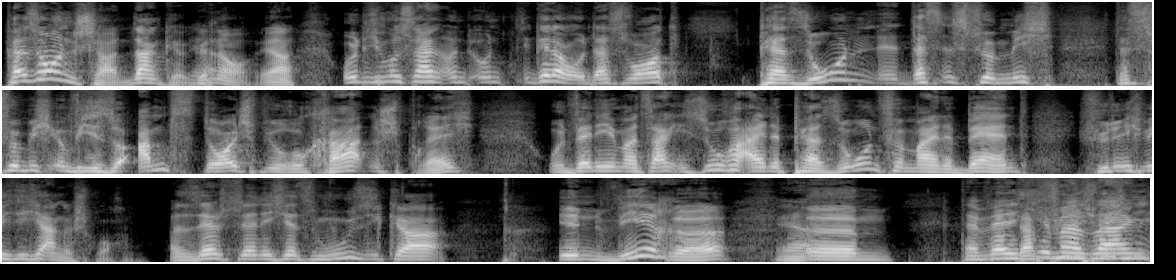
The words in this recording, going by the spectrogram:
Personenschaden, danke, Ja. genau, ja. Und ich muss sagen, und, und genau, das Wort Person, äh, das ist für mich, das ist für mich irgendwie so amtsdeutsch Bürokratensprech. Und wenn jemand sagt, ich suche eine Person für meine Band, fühle ich mich nicht angesprochen. Also selbst wenn ich jetzt Musikerin wäre, Ja. ähm, Da werde ich Da immer ich sagen,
